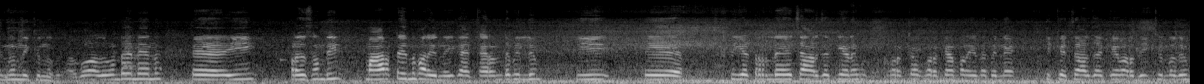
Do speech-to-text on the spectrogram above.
ഇന്നും നിൽക്കുന്നത്. അപ്പോൾ അതുകൊണ്ട് തന്നെയാണ് ഈ പ്രതിസന്ധി മാറട്ടെ എന്ന് പറയുന്നത്. ഈ കറണ്ട് ബില്ലും ഈ തിയേറ്ററിന്റെ ചാർജൊക്കെയാണ് കുറയ്ക്കാൻ കുറയ്ക്കാൻ പറയുന്നത്. പിന്നെ ടിക്കറ്റ് ചാർജൊക്കെ വർദ്ധിക്കുന്നതും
